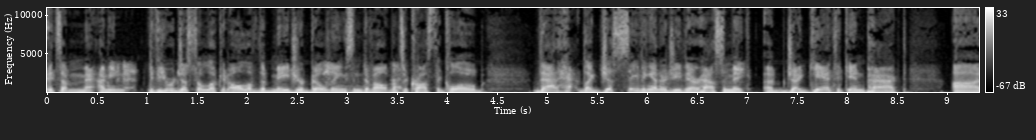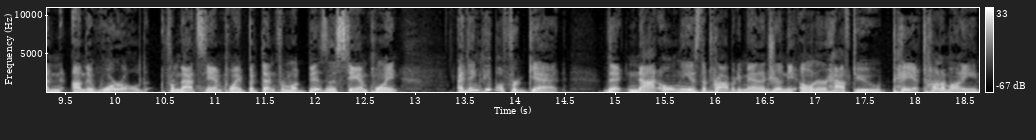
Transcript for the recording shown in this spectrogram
It's a, ma- I mean, if you were just to look at all of the major buildings and developments across the globe, that ha- like just saving energy there has to make a gigantic impact on on the world from that standpoint. But then from a business standpoint, I think people forget that not only is the property manager and the owner have to pay a ton of money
